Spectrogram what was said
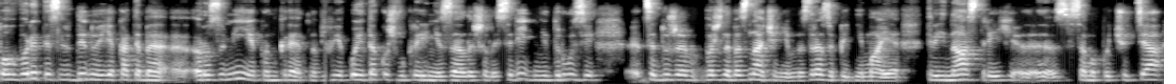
поговорити з людиною, яка тебе е, розуміє конкретно, в якої також в Україні залишились рідні, друзі, е, це дуже важливе значення. Воно зразу піднімає твій настрій, самопочуття.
